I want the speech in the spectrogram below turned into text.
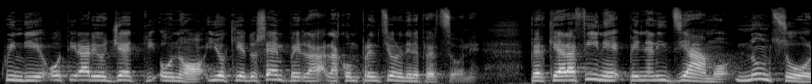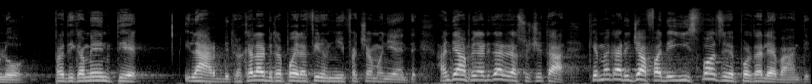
quindi o tirare oggetti o no, io chiedo sempre la, la comprensione delle persone perché alla fine penalizziamo non solo praticamente l'arbitro, che l'arbitro poi alla fine non gli facciamo niente, andiamo a penalizzare la società che magari già fa degli sforzi per portarli avanti.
